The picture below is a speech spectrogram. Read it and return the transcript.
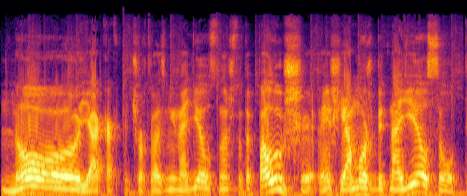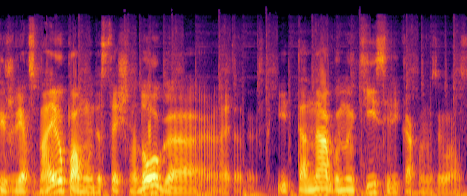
Но я как-то, черт возьми, надеялся на что-то получше. Понимаешь, я, может быть, надеялся, вот ты же Лев смотрел, по-моему, достаточно долго, это, Итанагу ну Кис, или как он назывался?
